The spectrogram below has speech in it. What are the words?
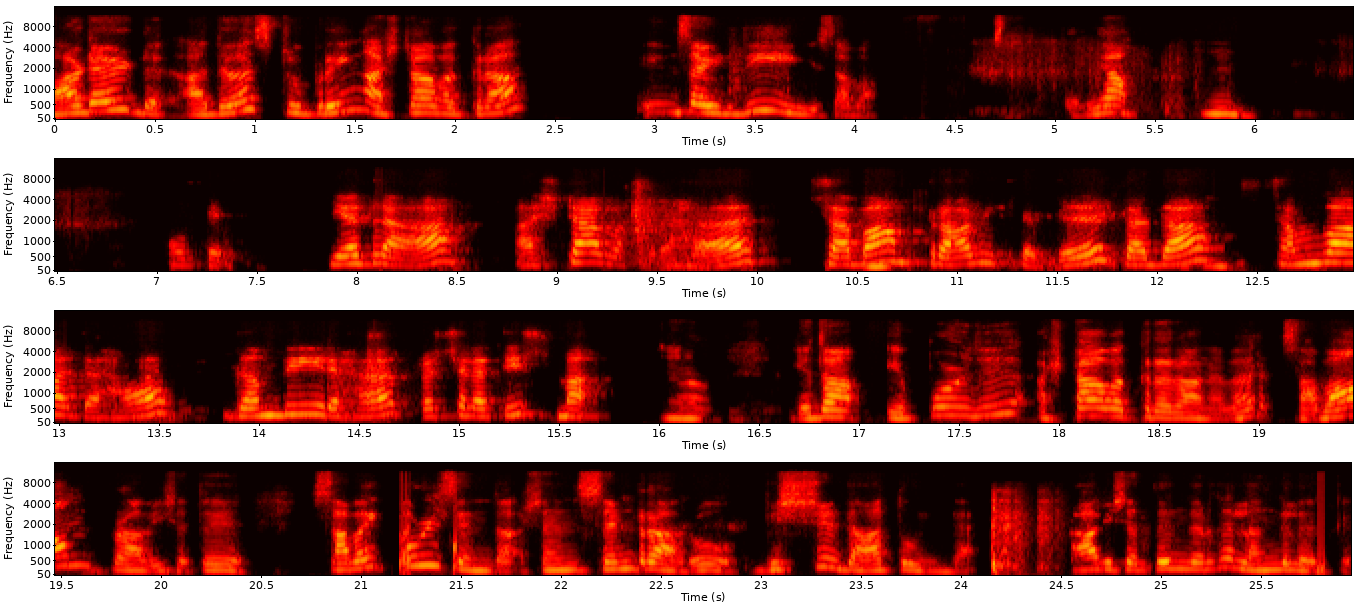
ordered others to bring Ashtavakra இன்சைட் தி சபா சரியா உம் ओके यदा अष्टावक्रः सभां प्राविशत् तदा संवादः गम्भीरः प्रचलति स्म யதா எப்பொழுது அஷ்டாவக்ரரானவர் சபாம் பிராவிஷத்து சபைக்குள் சென்றா சென்- சென்றாரோ விஷு தாத்து இங்க பிராவிஷத்துங்கிறது லங்குல இருக்கு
